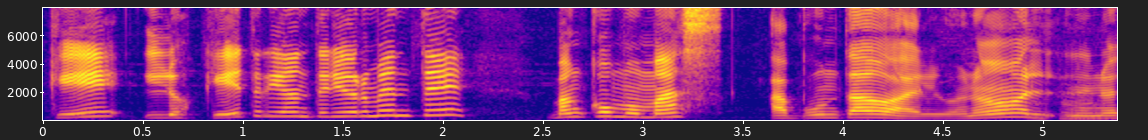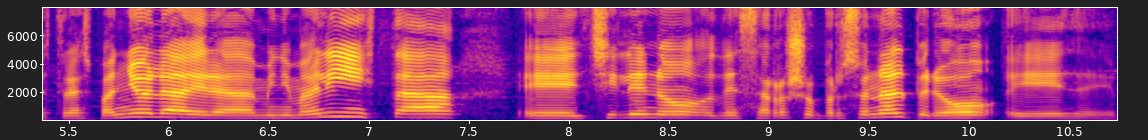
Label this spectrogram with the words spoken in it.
que los que he traído anteriormente van como más apuntado a algo, ¿no? Nuestra española era minimalista, eh, el chileno desarrollo personal, pero eh,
